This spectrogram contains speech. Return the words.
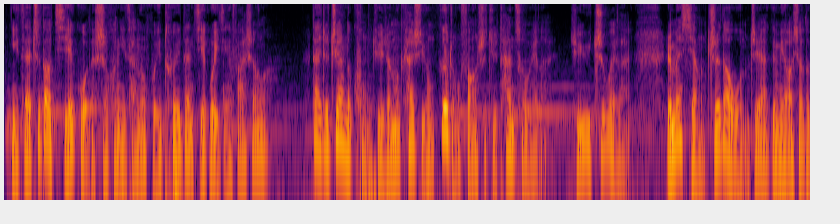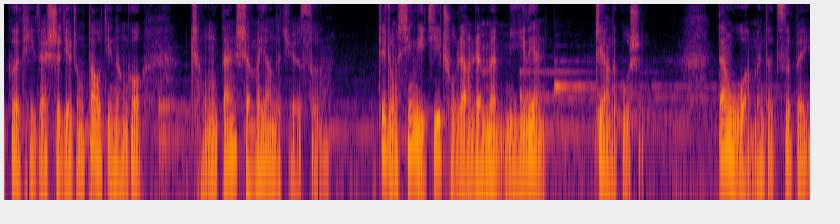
你在知道结果的时候，你才能回推，但结果已经发生了。带着这样的恐惧，人们开始用各种方式去探测未来，去预知未来。人们想知道我们这样一个渺小的个体在世界中到底能够承担什么样的角色。这种心理基础让人们迷恋这样的故事。但我们的自卑，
